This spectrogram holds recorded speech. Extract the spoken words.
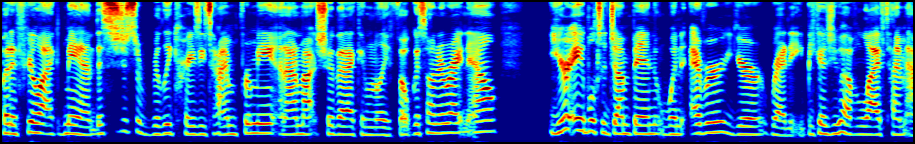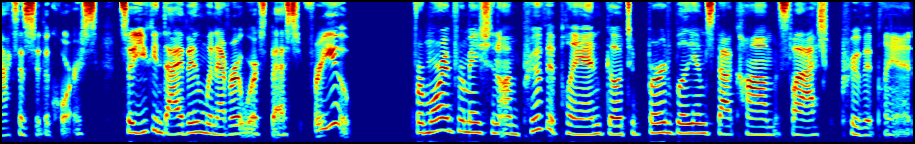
But if you're like, man, this is just a really crazy time for me and I'm not sure that I can really focus on it right now, you're able to jump in whenever you're ready because you have lifetime access to the course. So you can dive in whenever it works best for you. For more information on Prove It Plan, go to birdwilliams.com slash prove it plan.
